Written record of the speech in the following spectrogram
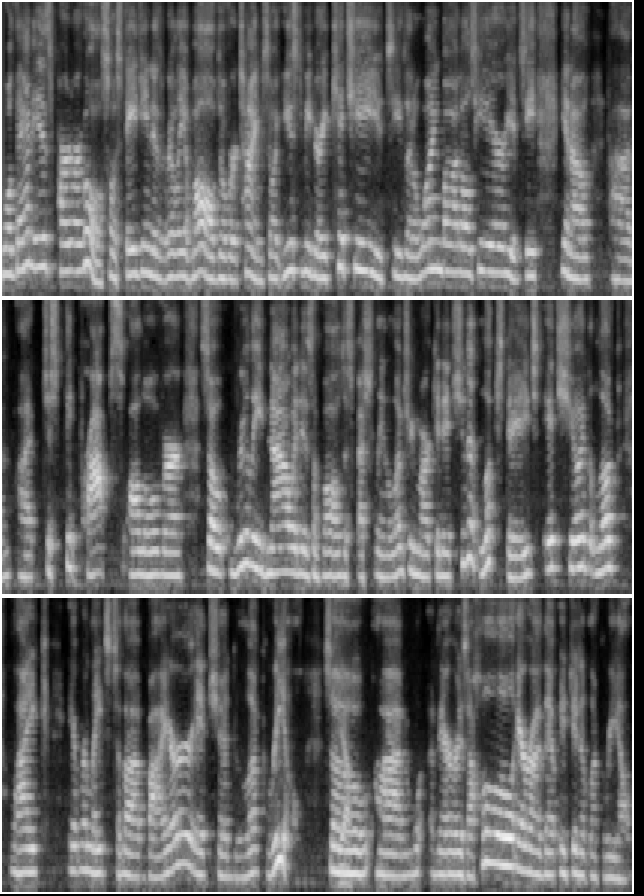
Well, that is part of our goal. So staging has really evolved over time. So it used to be very kitschy. You'd see little wine bottles here. You'd see, you know, um, uh, just think props all over. So really now it has evolved, especially in the luxury market. It shouldn't look staged. It should look like it relates to the buyer. It should look real. So yeah. um, there is a whole era that it didn't look real.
